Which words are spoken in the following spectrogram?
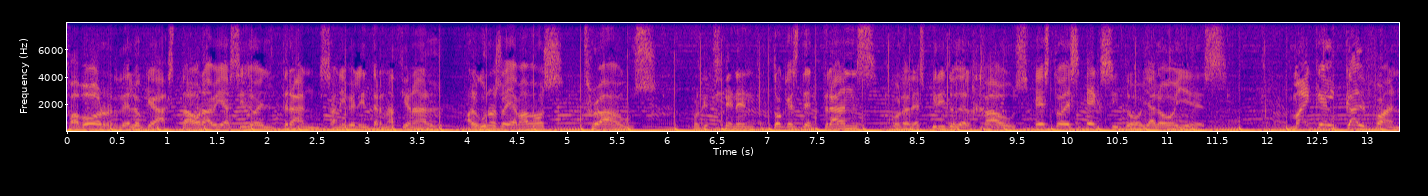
favor de lo que hasta ahora había sido el trance a nivel internacional. Algunos lo llamamos trance, porque tienen toques de trance con el espíritu del house. Esto es éxito, ya lo oyes. Michael Calfan.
